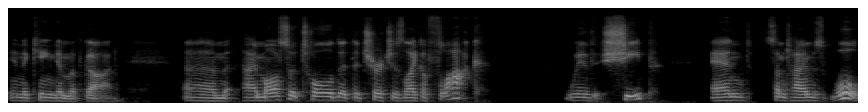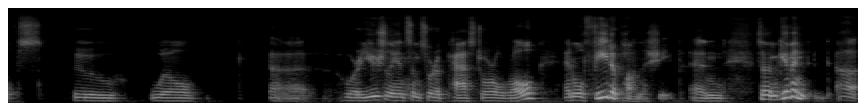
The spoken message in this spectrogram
in the kingdom of God. Um, I'm also told that the church is like a flock with sheep and sometimes wolves who will uh, who are usually in some sort of pastoral role and will feed upon the sheep. And so I'm given uh,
